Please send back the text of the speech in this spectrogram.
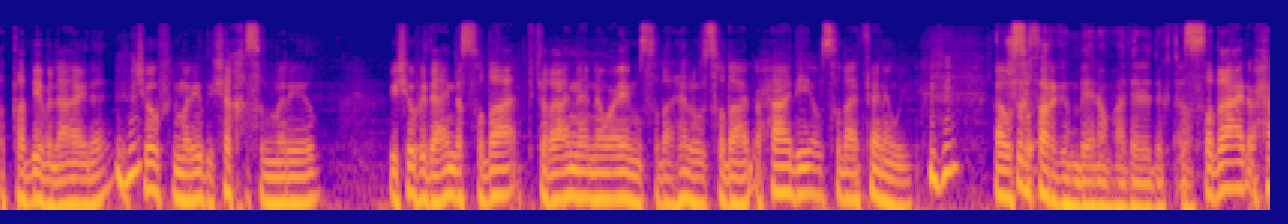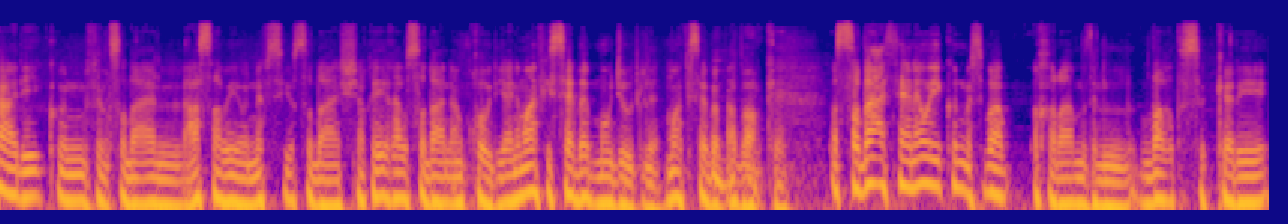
الطبيب العائلة. تشوف المريض يشخص المريض يشوف إذا عنده الصداع ترى عندنا نوعين من الصداع. هل هو الصداع الأحادي أو الصداع الثانوي؟ أو شو الفرق بينهم هذول يا دكتور؟ الصداع الأحادي يكون مثل الصداع العصبي والنفسي والصداع الشقيقه والصداع العنقودي. يعني ما في سبب موجود له ما في سبب عضوي okay. الصداع الثانوي يكون بأسباب أخرى مثل الضغط السكري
